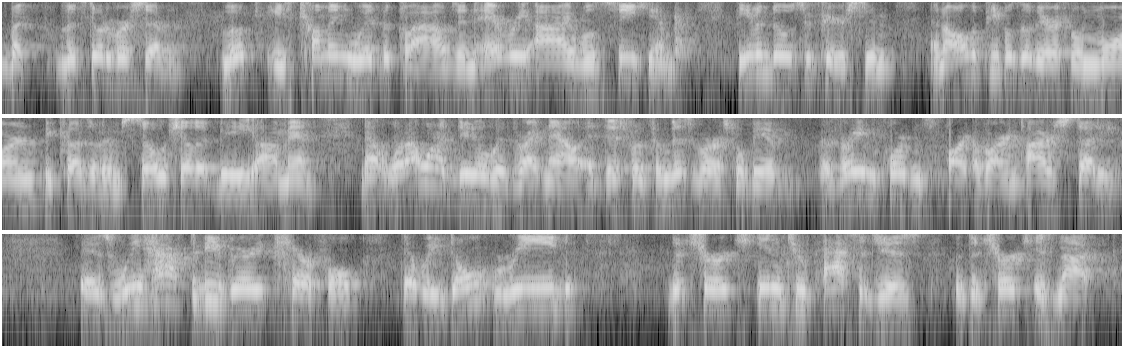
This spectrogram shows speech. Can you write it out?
but let's go to verse 7. Look, he's coming with the clouds, and every eye will see him, even those who pierced him, and all the peoples of the earth will mourn because of him. So shall it be. Amen. Now, what I want to deal with right now, at this from this verse, will be a, a very important part of our entire study, is we have to be very careful that we don't read the church into passages that the church is not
